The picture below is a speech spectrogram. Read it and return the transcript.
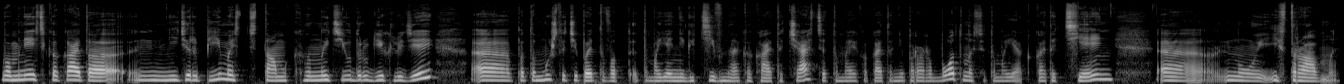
во мне есть какая-то нетерпимость там к нытью других людей, э, потому что, типа, это вот, это моя негативная какая-то часть, это моя какая-то непроработанность, это моя какая-то тень, э, ну, из травмы.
